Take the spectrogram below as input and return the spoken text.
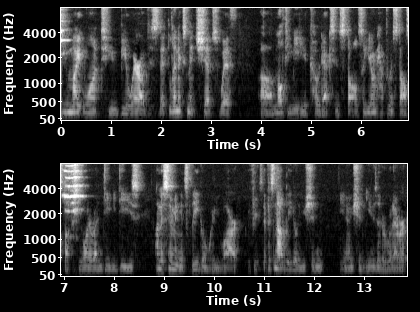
you might want to be aware of is that Linux Mint ships with uh, multimedia codecs installed so you don't have to install stuff if you want to run DVDs. I'm assuming it's legal where you are. If it's, if it's not legal you shouldn't you know you shouldn't use it or whatever.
